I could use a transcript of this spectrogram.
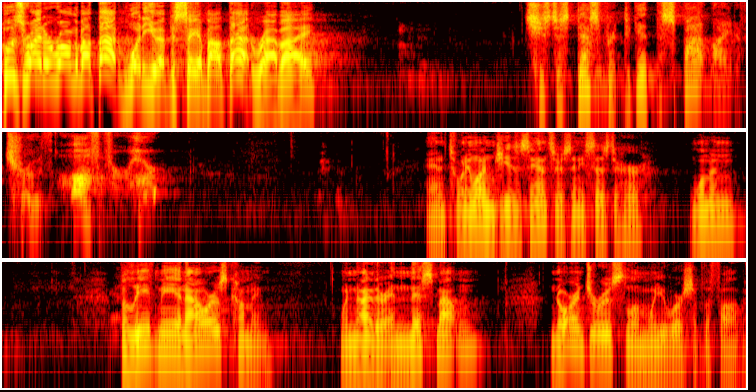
Who's right or wrong about that? What do you have to say about that, Rabbi? She's just desperate to get the spotlight of truth off of her heart. And in 21, Jesus answers and he says to her, Woman, believe me, an hour is coming when neither in this mountain nor in Jerusalem will you worship the Father.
